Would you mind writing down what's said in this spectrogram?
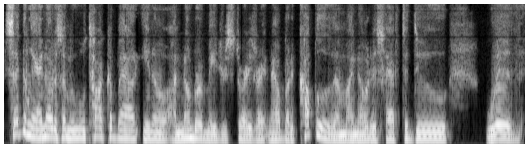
Secondly, I notice, I mean, we'll talk about, you know, a number of major stories right now, but a couple of them I notice have to do with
